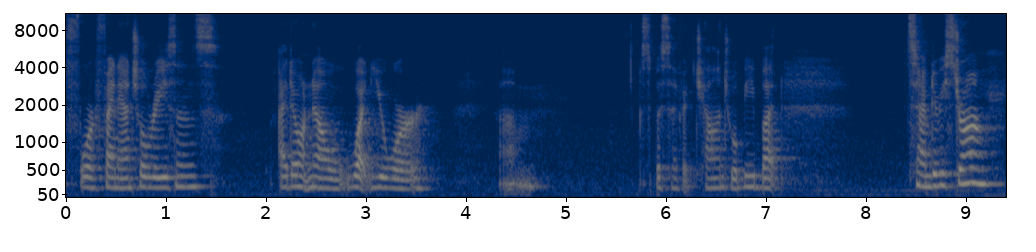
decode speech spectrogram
for financial reasons. I don't know what your um, specific challenge will be, but it's time to be strong.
